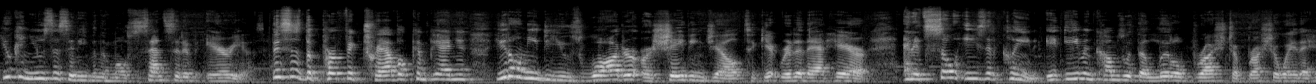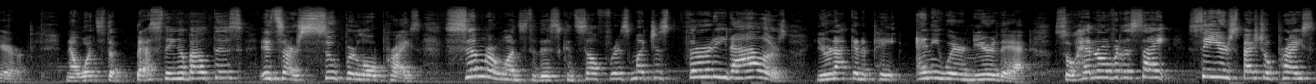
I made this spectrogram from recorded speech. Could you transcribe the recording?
You can use this in even the most sensitive areas. This is the perfect travel companion. You don't need to use water or shaving gel to get rid of that hair. And it's so easy to clean. It even comes with a little brush to brush away the hair. Now what's the best thing about this? It's our super low price. Similar ones to this can sell for as much as $30. You're not going to pay anywhere near that. So head on over to the site, see your special price,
